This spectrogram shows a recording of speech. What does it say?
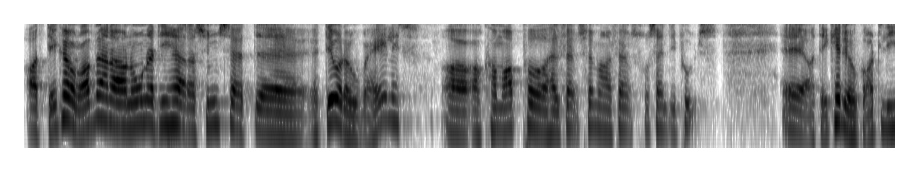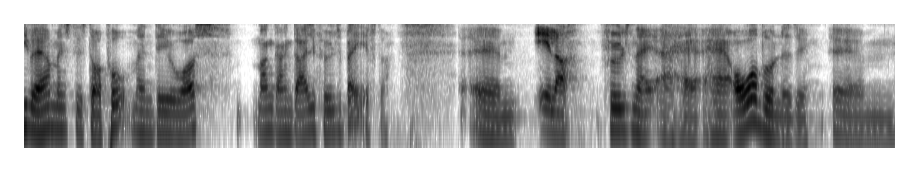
og det kan jo godt være, at der er nogle af de her, der synes, at, øh, at det var da ubehageligt at, at komme op på 90-95% i puls. Øh, og det kan det jo godt lige være, mens det står på, men det er jo også mange gange en dejlig følelse bagefter. Øh, eller følelsen af at have, have overvundet det. Øhm,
